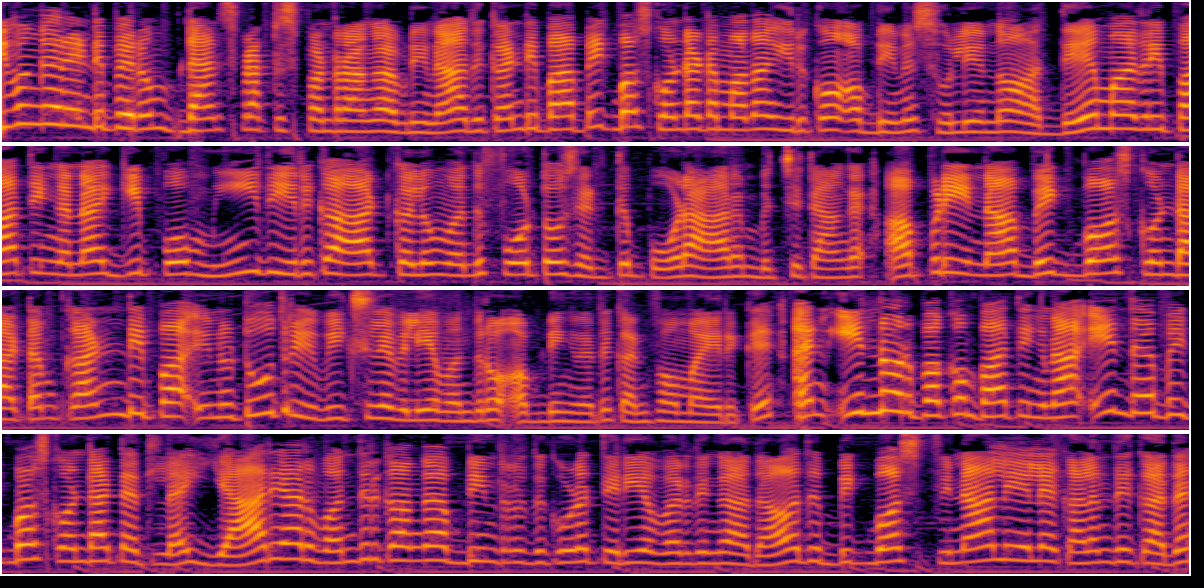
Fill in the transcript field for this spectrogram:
இவங்க ரெண்டு பேரும் டான்ஸ் பிராக்டிஸ் பண்றாங்க அப்படின்னா அது கண்டிப்பா பிக் பாஸ் கொண்டாட்டமா தான் இருக்கும் அப்படின்னு சொல்லியிருந்தோம். அதே மாதிரி பாத்தீங்கன்னா இப்போ மீதி இருக்க ஆட்களும் வந்து போட்டோஸ் எடுத்து போட ஆரம்பிச்சிட்டாங்க. அப்படின்னா பிக் பாஸ் கொண்டாட்டம் கண்டிப்பா இன்னும் டூ த்ரீ வீக்ஸ்ல வெளியே வந்துரும் அப்படிங்கிறது கன்ஃபார்ம் ஆயிருக்கு. அண்ட் இன்னொரு பக்கம் பாத்தீங்கன்னா இந்த பிக் பாஸ் கொண்டாட்டத்துல யார் யார் வந்திருக்காங்க அப்படின்றது கூட தெரிய வருதுங்க. அதாவது பிக் பாஸ் பினாலேல கலந்துக்காத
